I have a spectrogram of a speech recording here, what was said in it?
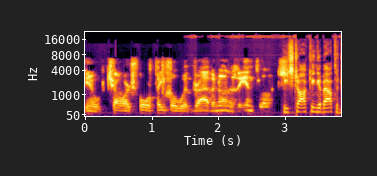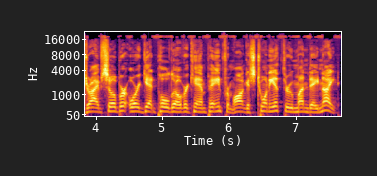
you know charge four people with driving under the influence. He's talking about the Drive Sober or Get Pulled Over campaign from August 20th through Monday night.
